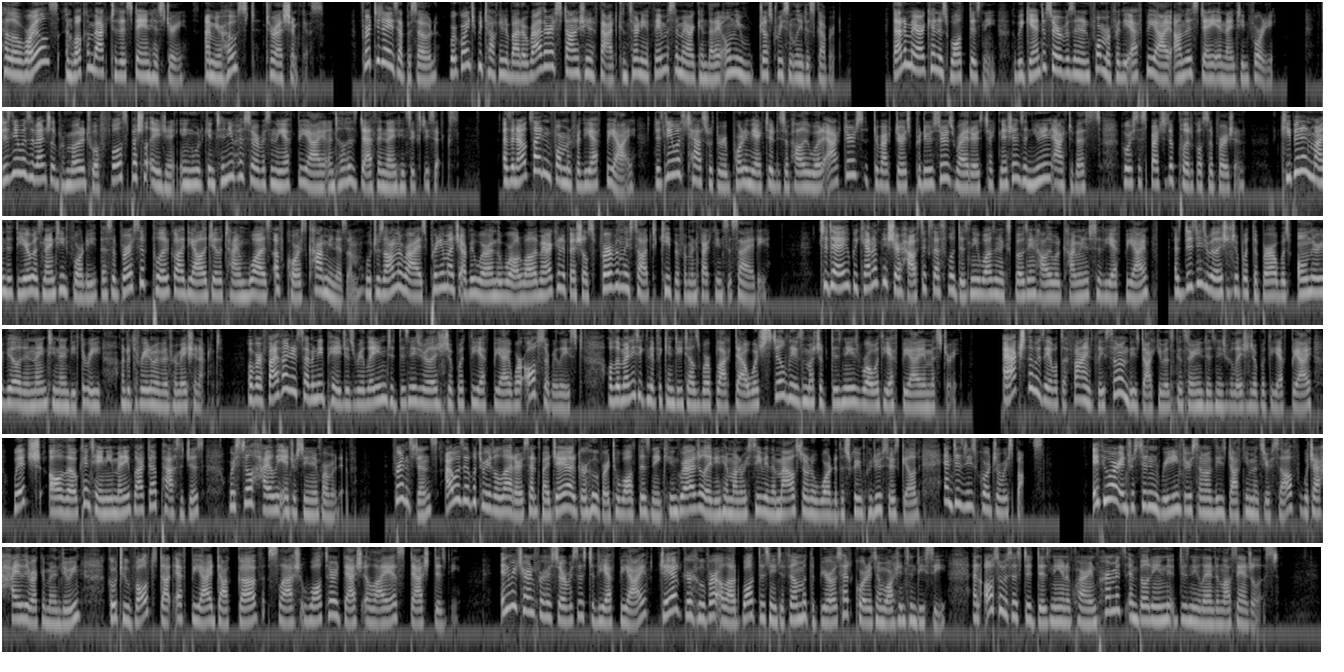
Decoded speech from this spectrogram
Hello, Royals, and welcome back to This Day in History. I'm your host, Therese Shimkus. For today's episode, we're going to be talking about a rather astonishing fact concerning a famous American that I only just recently discovered. That American is Walt Disney, who began to serve as an informer for the FBI on this day in 1940. Disney was eventually promoted to a full special agent and would continue his service in the FBI until his death in 1966. As an outside informant for the FBI, Disney was tasked with reporting the activities of Hollywood actors, directors, producers, writers, technicians, and union activists who were suspected of political subversion. Keeping in mind that the year was 1940, the subversive political ideology of the time was, of course, communism, which was on the rise pretty much everywhere in the world while American officials fervently sought to keep it from infecting society. Today, we cannot be sure how successful Disney was in exposing Hollywood communists to the FBI, as Disney's relationship with the Bureau was only revealed in 1993 under the Freedom of Information Act. Over 570 pages relating to Disney's relationship with the FBI were also released, although many significant details were blacked out, which still leaves much of Disney's role with the FBI a mystery. I actually was able to find at least some of these documents concerning Disney's relationship with the FBI, which, although containing many blacked out passages, were still highly interesting and informative. For instance, I was able to read a letter sent by J. Edgar Hoover to Walt Disney congratulating him on receiving the Milestone Award of the Screen Producers Guild and Disney's cordial response. If you are interested in reading through some of these documents yourself, which I highly recommend doing, go to vault.fbi.gov slash walter-elias-disney. In return for his services to the FBI, J. Edgar Hoover allowed Walt Disney to film at the Bureau's headquarters in Washington, D.C., and also assisted Disney in acquiring permits and building Disneyland in Los Angeles.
